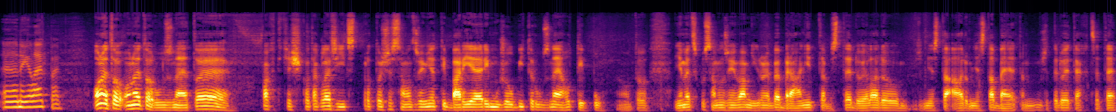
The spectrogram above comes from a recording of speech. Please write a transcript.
eh, nejlépe? Ono je, to, ono je to různé, to je fakt těžko takhle říct, protože samozřejmě ty bariéry můžou být různého typu. No, to v Německu samozřejmě vám nikdo nebude bránit, abyste dojela do města A do města B, tam můžete dojet, jak chcete, e,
